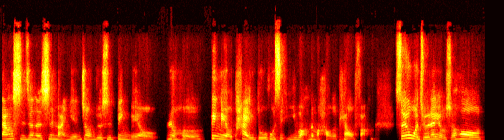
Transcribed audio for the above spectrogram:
当时真的是蛮严重，就是并没有任何，并没有太多或是以往那么好的票房，所以我觉得有时候。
